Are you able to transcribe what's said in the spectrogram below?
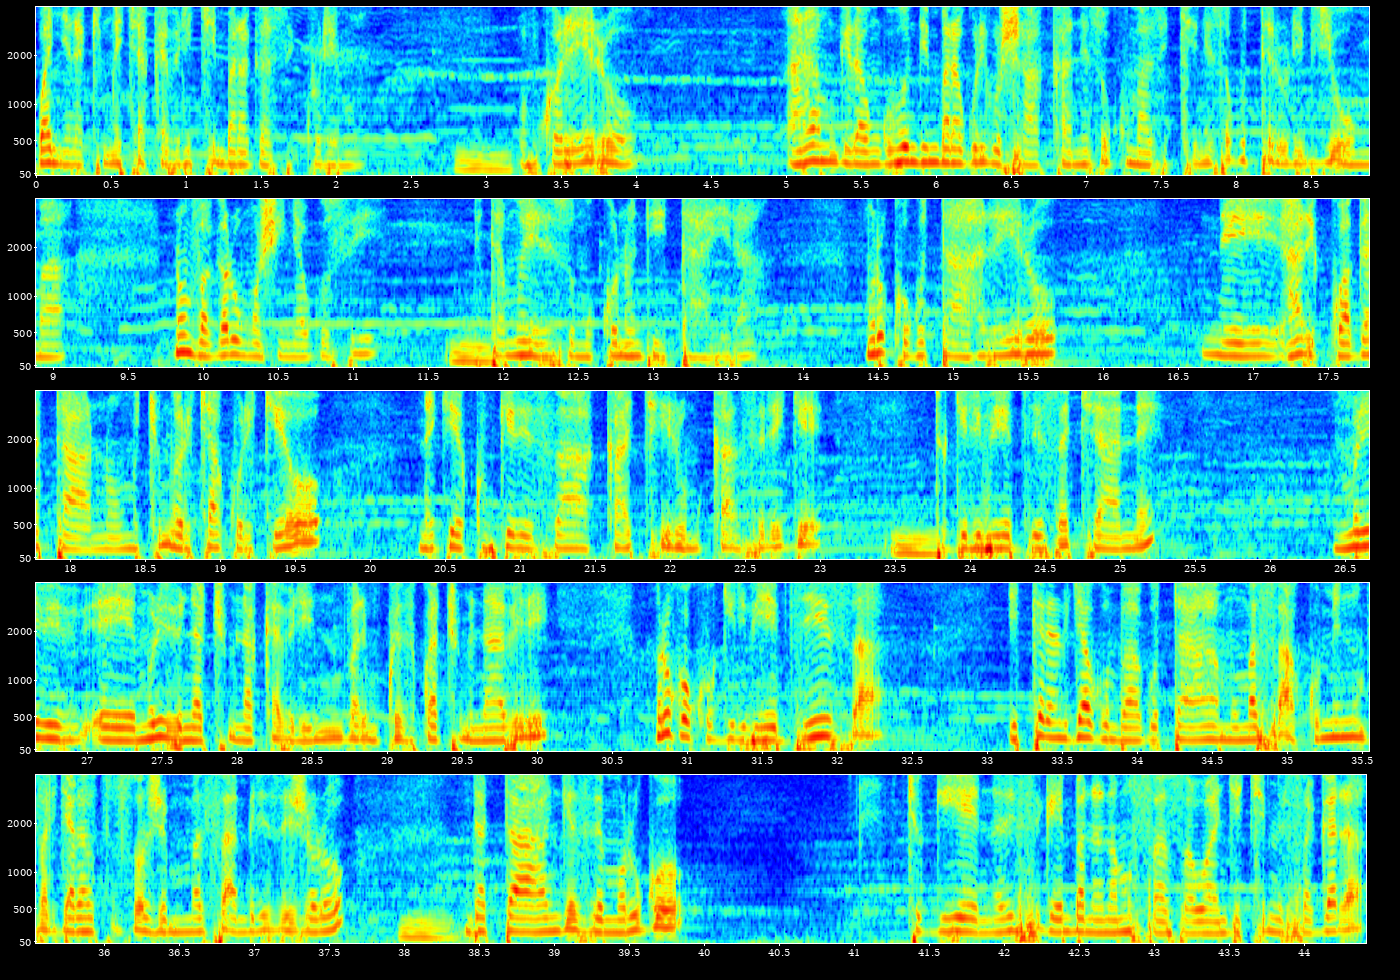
wanyera kimwe cya kabiri cy'imbaraga zikurimo. Ubwo rero arambwira ngo ubundi imbaraga uri gushaka ni izo kumaza ikintu izo guterura ibyuma. Numvaga ari umushinyaguzi bitamuhereza umukono nditahira. Muri uko gutaha rero hari kuwa gatanu mu cyumweru cyakurikiyeho nagiye kubwiriza kacyiru mukanserege tugira ibihe byiza cyane. Muri eh, muri bibiri na cumi na kabiri numva ari mu kwezi kwa cumi n'abiri muri uko kugira ibihe byiza iteraniro ryagombaga gutaha mu ma saa kumi numva ryarasoje mu ma saa mbiri z'ijoro. Ndataha ngeze mu rugo icyo gihe nari sigaye mbana na musaza wanjye kimisagara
